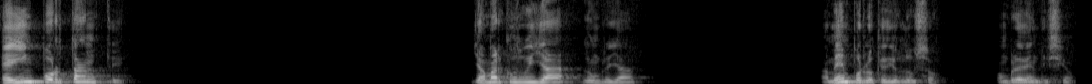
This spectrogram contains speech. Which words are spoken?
e importante. Ya Marcos ya, el hombre ya. Amén por lo que Dios lo usó. Hombre de bendición.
